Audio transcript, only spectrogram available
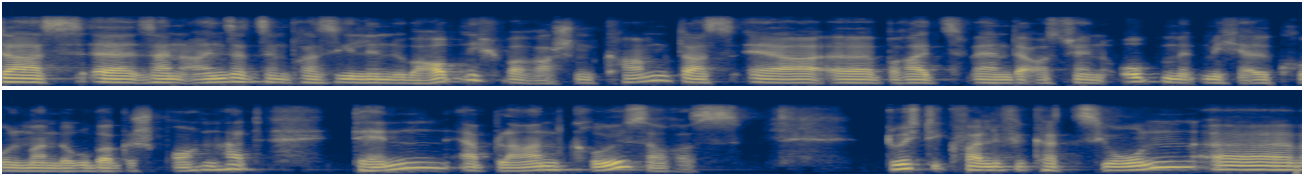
dass äh, sein Einsatz in Brasilien überhaupt nicht überraschend kam, dass er äh, bereits während der Australian Open mit Michael Kohlmann darüber gesprochen hat, denn er plant Größeres. Durch die Qualifikation äh,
